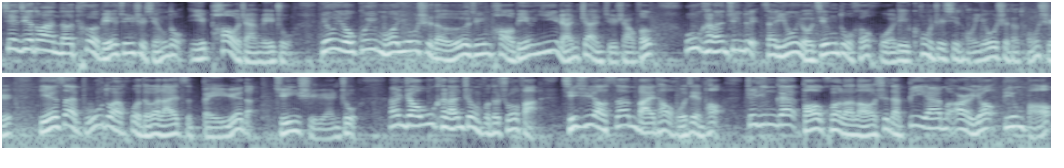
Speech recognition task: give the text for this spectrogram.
现阶段的特别军事行动以炮战为主，拥有规模优势的俄军炮兵依然占据上风。乌克兰军队在拥有精度和火力控制系统优势的同时，也在不断获得来自北约的军事援助。按照乌克兰政府的说法，其需要三百套火箭炮，这应该包括了老式的 BM 二幺冰雹。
